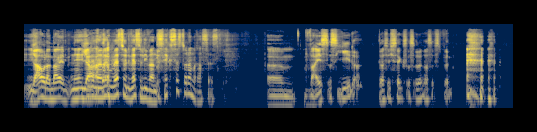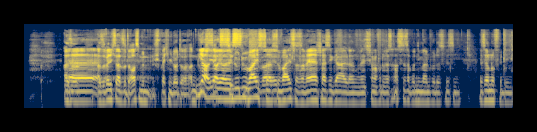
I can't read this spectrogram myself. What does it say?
ich, ja oder nein? Nee, ich ja. würde mal sagen, wärst du, wärst du lieber ein Sexist oder ein Rassist? ähm, weiß es jeder, dass ich Sexist oder Rassist bin? Also, Äh, also wenn ich da so draußen bin, sprechen die Leute auch an. du Ja, bist ja, ja, du, du weißt das, du weißt das. Wäre ja scheißegal. Dann will ich schon mal vor, du wärst Rassist, aber niemand würde es wissen. Das ist ja nur für dich.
